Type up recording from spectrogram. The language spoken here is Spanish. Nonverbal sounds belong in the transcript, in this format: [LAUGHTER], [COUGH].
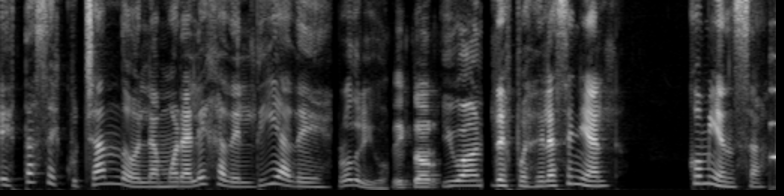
Estás escuchando la moraleja del día de Rodrigo. Víctor. Iván. Después de la señal, comienza.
